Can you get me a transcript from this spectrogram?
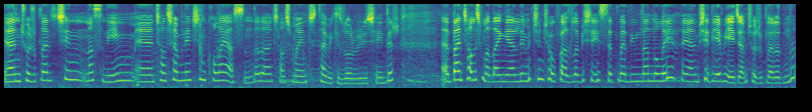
Yani çocuklar için nasıl diyeyim e, çalışabilen için kolay aslında da çalışmayan için tabii ki zor bir şeydir. E, ben çalışmadan geldiğim için çok fazla bir şey hissetmediğimden dolayı yani bir şey diyemeyeceğim çocuklar adına.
